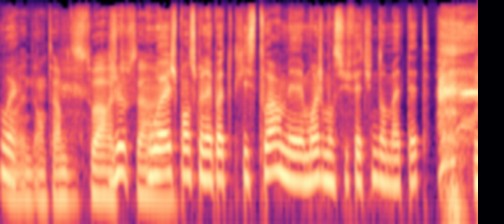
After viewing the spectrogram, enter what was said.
Ouais. en, en termes d'histoire et Je- tout ça. Ouais, je pense que je connais pas toute l'histoire, mais moi, je m'en suis fait une dans ma tête,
